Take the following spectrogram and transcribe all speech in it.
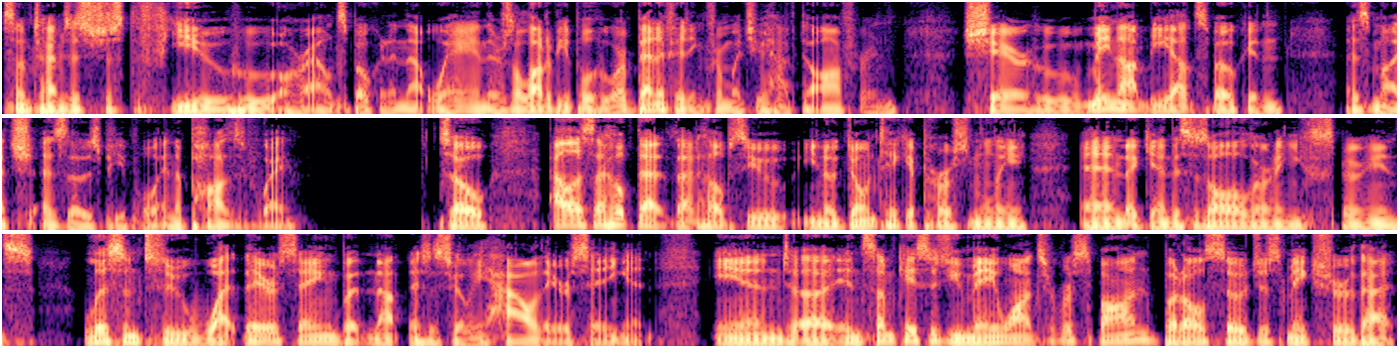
sometimes it's just the few who are outspoken in that way. And there's a lot of people who are benefiting from what you have to offer and share who may not be outspoken as much as those people in a positive way so alice i hope that that helps you you know don't take it personally and again this is all a learning experience listen to what they are saying, but not necessarily how they are saying it. And uh, in some cases, you may want to respond, but also just make sure that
